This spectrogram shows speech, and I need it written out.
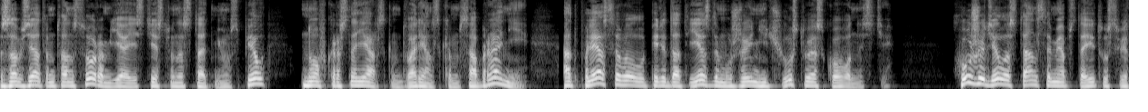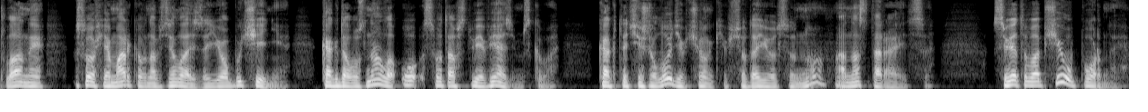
Завзятым танцором я, естественно, стать не успел, но в Красноярском дворянском собрании отплясывал перед отъездом уже не чувствуя скованности. Хуже дело с танцами обстоит у Светланы. Софья Марковна взялась за ее обучение, когда узнала о сватовстве Вяземского. Как-то тяжело девчонке все дается, но она старается. Света вообще упорная,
